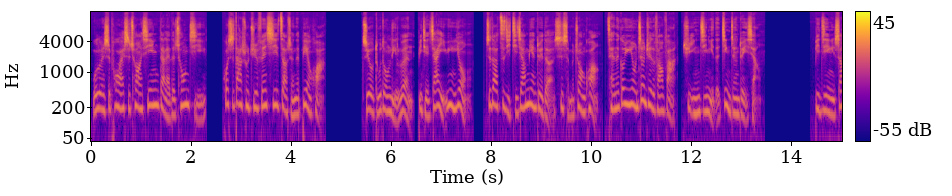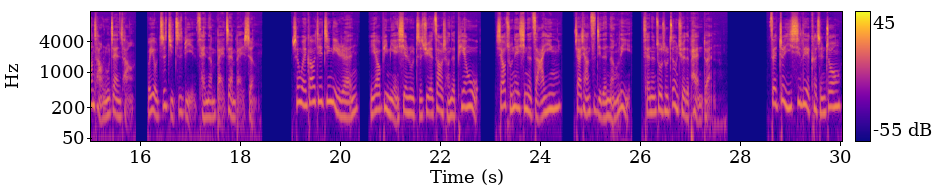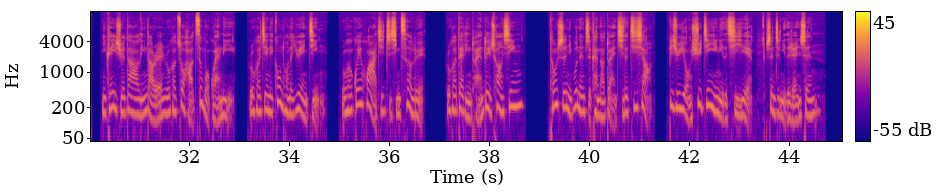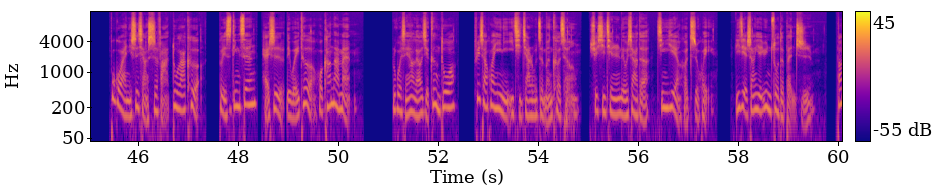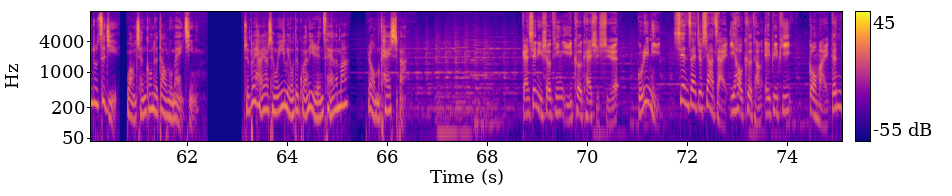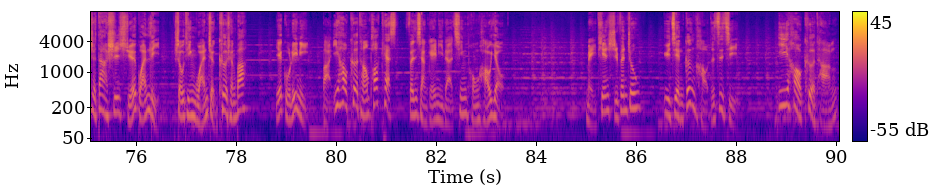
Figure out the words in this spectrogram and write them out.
无论是破坏式创新带来的冲击，或是大数据分析造成的变化，只有读懂理论，并且加以运用。知道自己即将面对的是什么状况，才能够运用正确的方法去迎击你的竞争对象。毕竟商场如战场，唯有知己知彼，才能百战百胜。身为高阶经理人，也要避免陷入直觉造成的偏误，消除内心的杂音，加强自己的能力，才能做出正确的判断。在这一系列课程中，你可以学到领导人如何做好自我管理，如何建立共同的愿景，如何规划及执行策略。如何带领团队创新？同时，你不能只看到短期的绩效，必须永续经营你的企业，甚至你的人生。不管你是想施法杜拉克、克里斯汀森，还是李维特或康纳曼，如果想要了解更多，非常欢迎你一起加入这门课程，学习前人留下的经验和智慧，理解商业运作的本质，帮助自己往成功的道路迈进。准备好要成为一流的管理人才了吗？让我们开始吧。感谢你收听一课开始学，鼓励你现在就下载一号课堂 APP，购买跟着大师学管理，收听完整课程吧。也鼓励你把一号课堂 Podcast 分享给你的亲朋好友。每天十分钟，遇见更好的自己。一号课堂。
